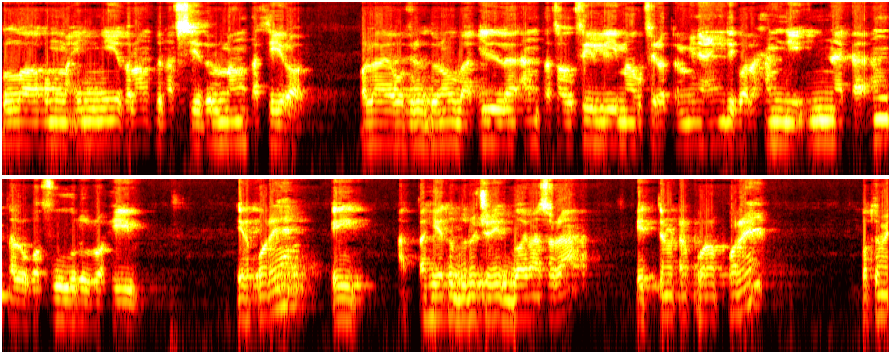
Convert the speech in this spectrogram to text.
আল্লাহুম্মা ইন্নী যালামতু নাফসি যুলমান কাসীরা ولا يغفر الذنوب إلا أنت فاغفر لي مغفرة من عندك وارحمني إنك أنت الغفور الرحيم এরপরে এই আত্মাহিয়াতু দুরুদ শরীফ দোয়াই মাসুরা এই তিনটা পড়ার পরে প্রথমে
